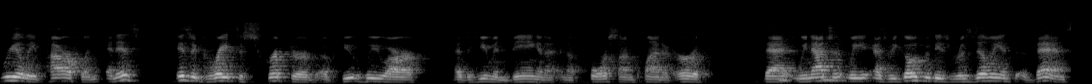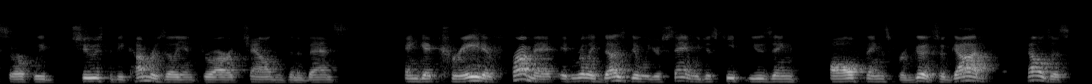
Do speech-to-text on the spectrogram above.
really powerful and, and is is a great descriptor of, of who, who you are as a human being and a, and a force on planet Earth. That we not just we as we go through these resilient events, or if we choose to become resilient through our challenges and events, and get creative from it, it really does do what you're saying. We just keep using all things for good. So God tells us,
